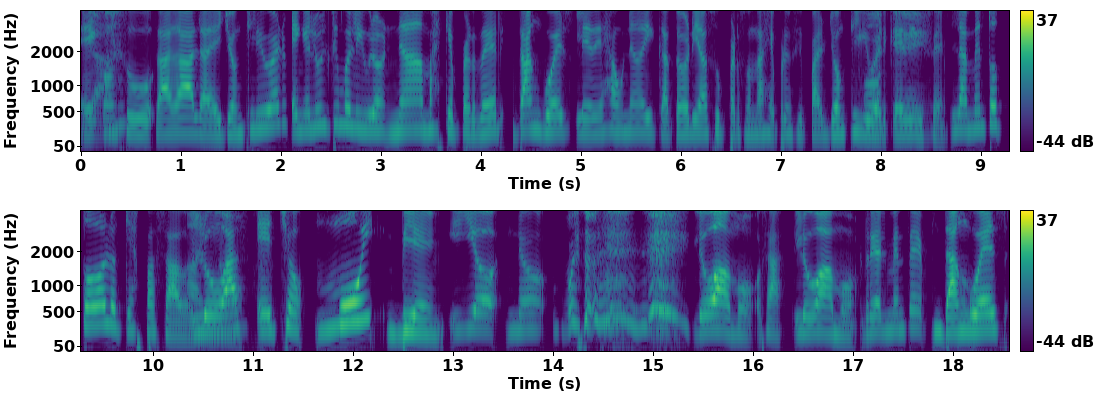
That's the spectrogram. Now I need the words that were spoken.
Eh, con su saga, la de John Cleaver. En el último libro, Nada más que perder, Dan Wells le deja una dedicatoria a su personaje principal, John Cleaver, que dice, lamento todo lo que has pasado, Ay, lo no. has hecho muy bien. Y yo, no, lo amo, o sea, lo amo. Realmente Dan Wells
